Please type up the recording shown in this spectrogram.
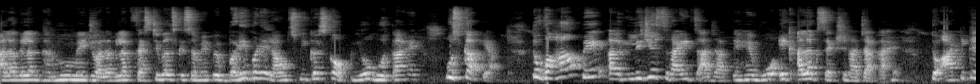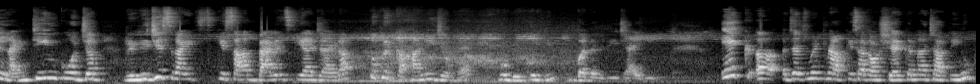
अलग अलग धर्मों में जो अलग अलग फेस्टिवल्स के समय पे बड़े बड़े लाउड स्पीकर्स का उपयोग होता है, उसका क्या? तो वहाँ पे रिलीजियस राइट्स आ जाते हैं, वो एक अलग सेक्शन आ जाता है। तो आर्टिकल 19 को जब रिलीजियस राइट्स के साथ बैलेंस किया जाएगा तो फिर कहानी जो है, वो बिल्कुल ही बदल दी जाएगी। एक जजमेंट मैं आपके साथ और शेयर करना चाहती हूँ।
